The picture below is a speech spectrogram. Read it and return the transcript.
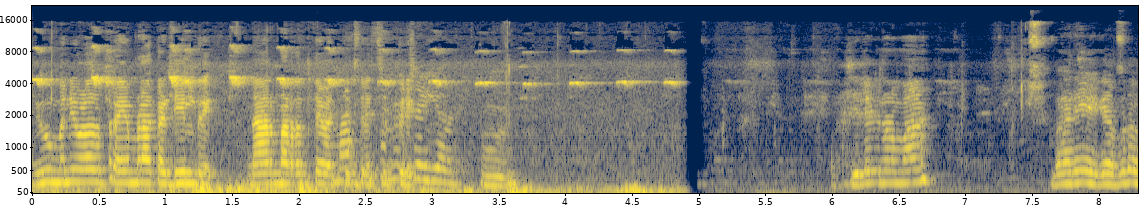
ನೀವು ಮನೆ ಒಳಗೆ ಟ್ರೈ ಮಾಡಕ್ಕೆ ಅಡ್ಡಿಲ್ರಿ. ನಾನು ಮಾಡ್ದಂತೆ ಇವತ್ತಿನ ರೆಸಿಪಿ ರೀ ಹ್ಞೂ ಜಿಲೇಬಿ ನೋಡಮ್ಮ. ಬಾರಿ ಈಗ ಬಿಡು.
